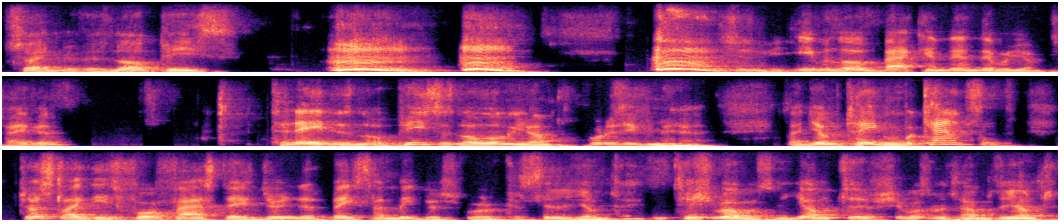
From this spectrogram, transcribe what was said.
sorry, if there's no peace, excuse me, even though back in then they were Yom Tovim, Today there's no peace, there's no longer Yom Tov. What is even here? That Yom Tovim were cancelled. Just like these four fast days during the Beis Hamikdash were considered Yom Tov. Tishba was a Yom Tov, Shavuos was a Yom Tov.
